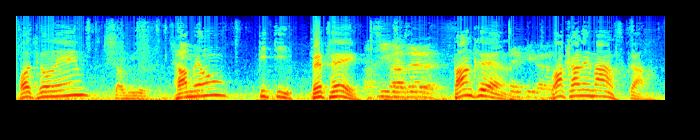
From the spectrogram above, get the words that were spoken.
what's your name? Shamil. Chamil? Piti. Pete. Chivadera. Danke. Thank you, guys. What can I ask?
